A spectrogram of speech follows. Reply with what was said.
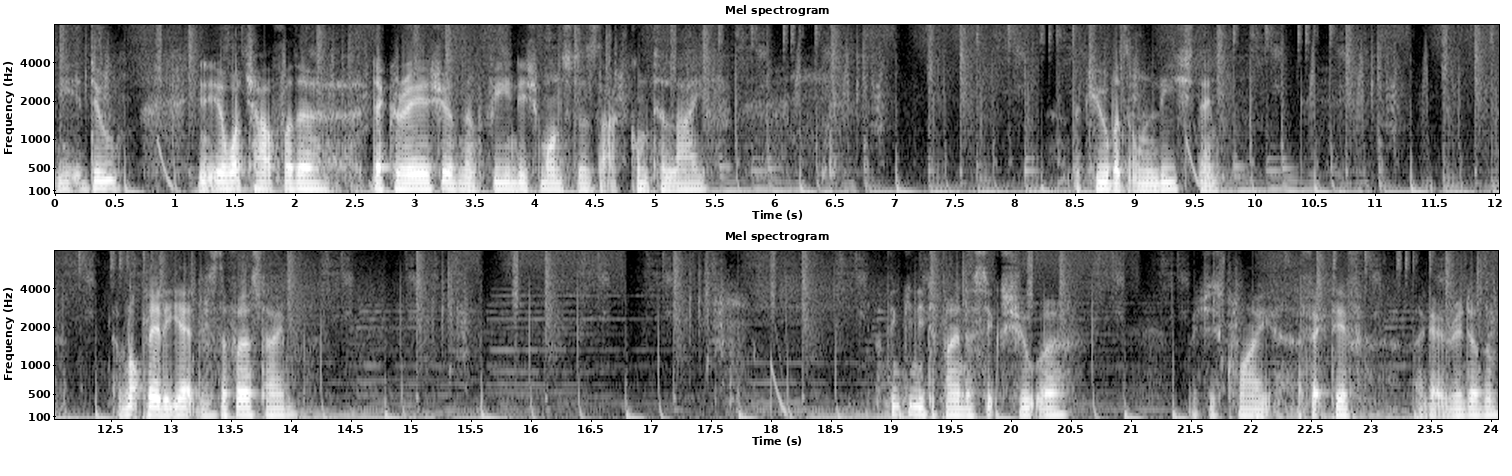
need to do. You need to watch out for the decorations and fiendish monsters that come to life. The cube has unleashed them. I've not played it yet, this is the first time. I think you need to find a six shooter which is quite effective I get rid of them.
